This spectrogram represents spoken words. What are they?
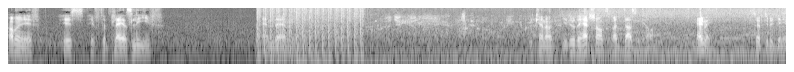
Problem if, is if the players leave, and then you cannot, you do the headshots, but it doesn't count. Anyway, so I have to continue.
